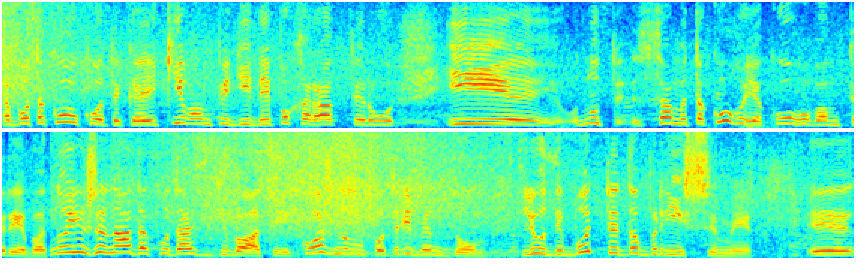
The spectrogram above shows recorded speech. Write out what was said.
або такого котика, який вам підійде і по характеру, і ну саме такого, якого вам треба. Ну їх же треба кудись дівати. і Кожному потрібен дом. Люди, будьте добрішими, е,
